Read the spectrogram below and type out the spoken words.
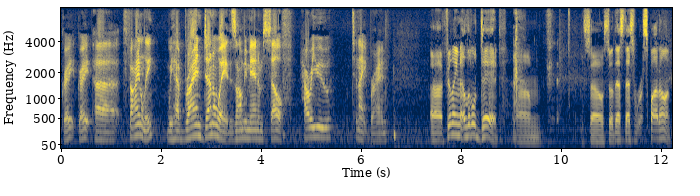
Great, great. Uh, finally, we have Brian Dunaway, the Zombie Man himself. How are you tonight, Brian? Uh, feeling a little dead. Um, so so that's that's spot on.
